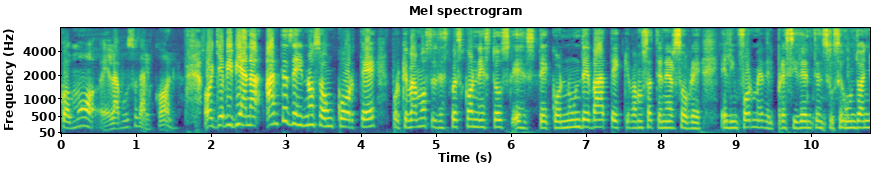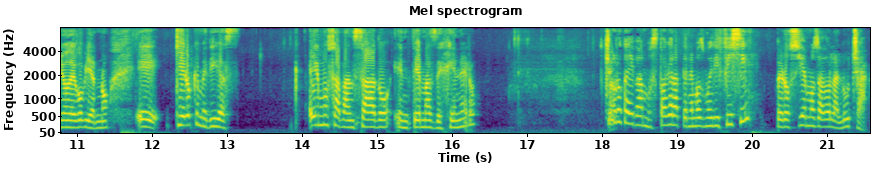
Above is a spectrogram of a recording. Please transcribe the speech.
como el abuso de alcohol. Oye, Viviana, antes de irnos a un corte, porque vamos después con estos, este, con un debate que vamos a tener sobre el informe del presidente en su segundo año de gobierno, eh, quiero que me digas, ¿hemos avanzado en temas de género? Yo creo que ahí vamos, todavía la tenemos muy difícil, pero sí hemos dado la lucha.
